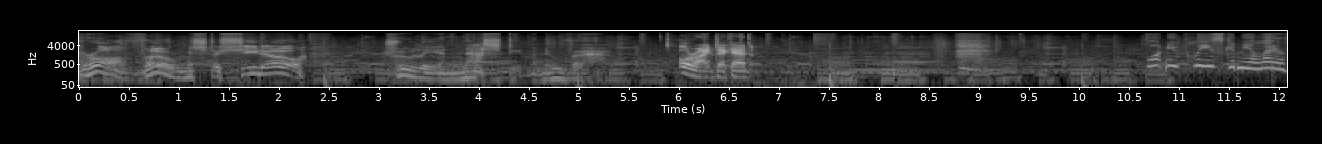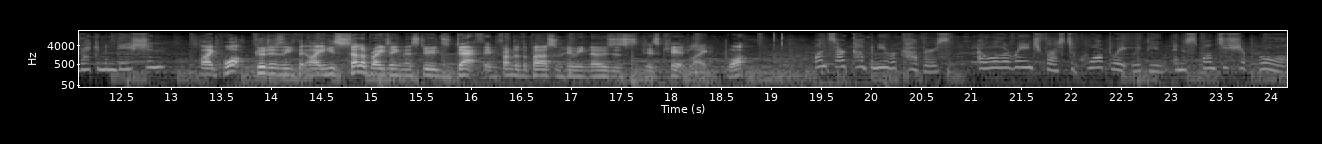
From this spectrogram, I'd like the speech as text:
Bravo, Mr. Shido. Truly a nasty maneuver. Alright, dickhead. Won't you please give me a letter of recommendation? Like, what good is he? Th- like, he's celebrating this dude's death in front of the person who he knows is his kid. Like, what? Once our company recovers, I will arrange for us to cooperate with you in a sponsorship role.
